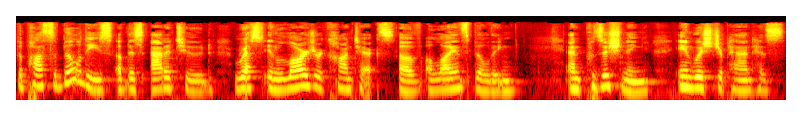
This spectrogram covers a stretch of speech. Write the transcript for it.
The possibilities of this attitude rest in larger contexts of alliance building and positioning in which Japan has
